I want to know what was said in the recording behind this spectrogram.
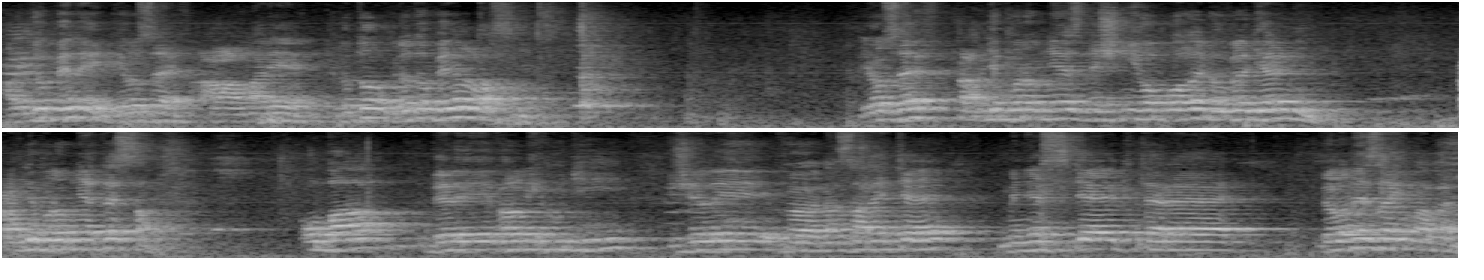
Ale kdo byli Josef a Marie? Kdo to, kdo to byl vlastně? Josef pravděpodobně z dnešního pohledu byl dělný. Pravděpodobně tesař. Oba byli velmi chudí, žili v Nazaretě, městě, které bylo nezajímavé.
